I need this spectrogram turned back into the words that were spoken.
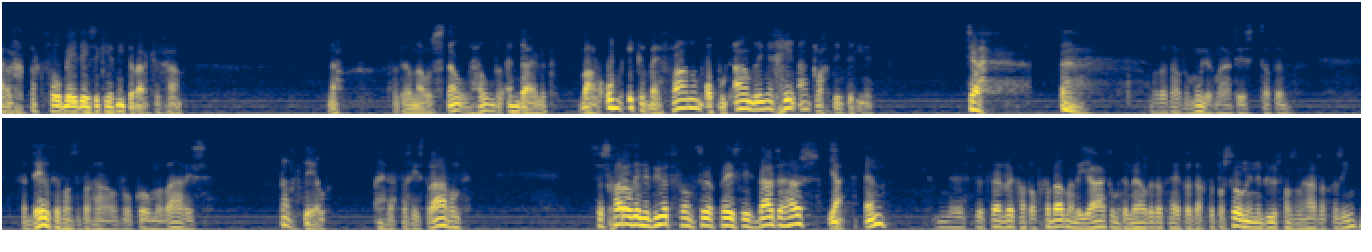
Erg tactvol ben je deze keer niet te werk gegaan. Nou, vertel nou eens snel, helder en duidelijk... waarom ik er bij Fanum op moet aandringen geen aanklacht in te dienen. Tja, wat het nou zo moeilijk maakt is dat een gedeelte van zijn verhaal volkomen waar is. Welk deel? En dat van gisteravond. Ze scharrelde in de buurt van Sir Paisley's buitenhuis. Ja, en? Eh, Sir Frederick had opgebeld naar de jaard om te melden dat hij verdachte persoon in de buurt van zijn huis had gezien.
